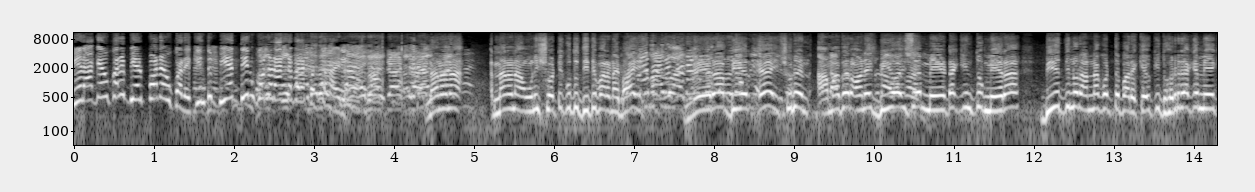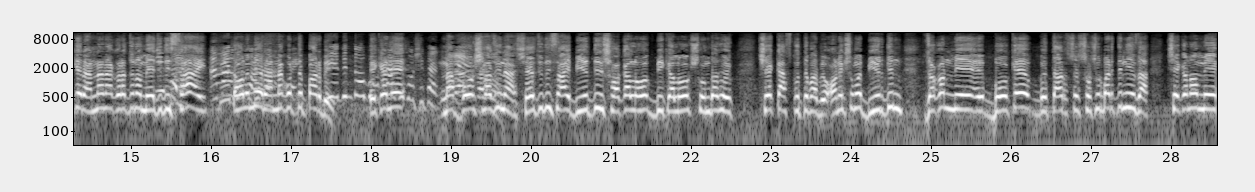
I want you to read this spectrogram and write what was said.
বিয়ের আগেও করে বিয়ের পরেও করে কিন্তু বিয়ের দিন কোনো রান্না বান্না করতে হয় না। না না না না না না উনি সঠিক উত্তর দিতে পারে না ভাই। মেয়েরা বিয়ের এই শুনেন আমাদের অনেক বিয়ে হয়েছে মেয়েটা কিন্তু মেয়েরা বিয়ের দিনও রান্না করতে পারে। কেউ কি ধরে রাখে মেয়েকে রান্না না করার জন্য? মেয়ে যদি চায় তাহলে মেয়ে রান্না করতে পারবে। এখানে না বস হাজি না সে যদি চায় বিয়ের দিন সকাল হোক বিকাল হোক সন্ধ্যা হোক সে কাজ করতে পারবে। অনেক সময় বিয়ের দিন যখন মেয়ে বউকে তার শ্বশুর বাড়িতে নিয়ে যা সেখানেও মেয়ে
